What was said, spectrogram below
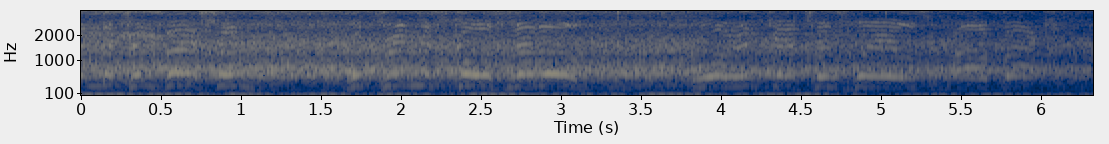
And the conversion would bring the scores level. Gatland's Wales are back.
